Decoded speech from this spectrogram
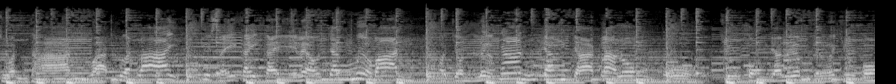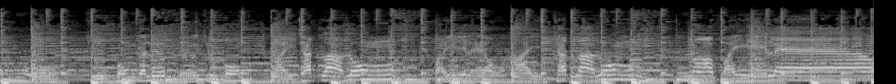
ส่วนทานวาดลวดลายวิสัยไก่ไก่แล้วจังเมื่อบานพอจนเลิกงานจังจากลาลงโอ้ชูกงอย่าลืมเด้อชูกงโอ้ชูคงอย่าลืมเด้อชูคงไอชัดลาลง ไปแล้วไอชัดลาลงนอไปแล้ว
